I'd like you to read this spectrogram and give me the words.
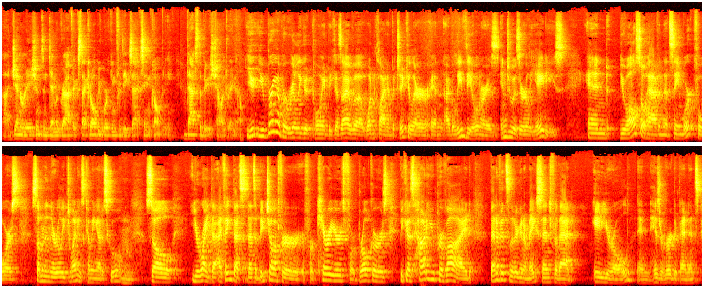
uh, generations, and demographics that could all be working for the exact same company. That's the biggest challenge right now. You, you bring up a really good point because I have uh, one client in particular, and I believe the owner is into his early 80s. And you also have in that same workforce someone in their early 20s coming out of school. Mm-hmm. So you're right. I think that's that's a big challenge for for carriers, for brokers, because how do you provide benefits that are going to make sense for that 80 year old and his or her dependents,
